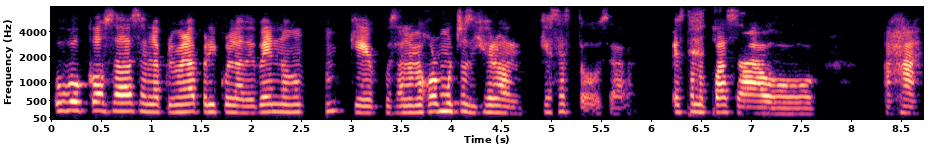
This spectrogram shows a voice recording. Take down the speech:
hubo cosas en la primera película de Venom que pues a lo mejor muchos dijeron, ¿qué es esto? O sea, esto no pasa o, ajá,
